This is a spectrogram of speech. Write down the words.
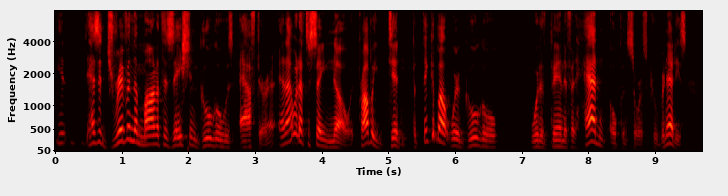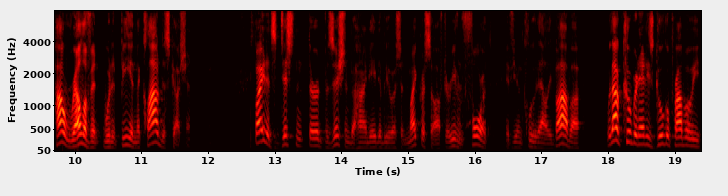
you know, has it driven the monetization Google was after? And I would have to say no, it probably didn't. But think about where Google would have been if it hadn't open sourced Kubernetes. How relevant would it be in the cloud discussion? Despite its distant third position behind AWS and Microsoft, or even fourth if you include Alibaba, without Kubernetes, Google probably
